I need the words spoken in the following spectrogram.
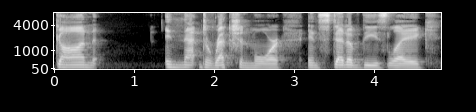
gone in that direction more instead of these, like,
